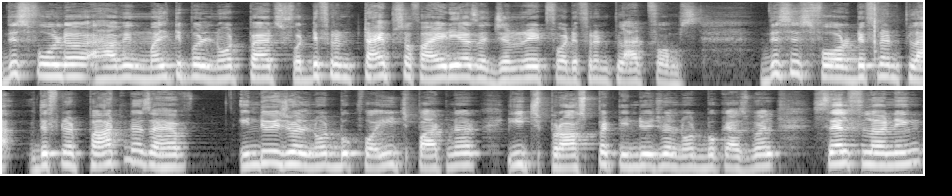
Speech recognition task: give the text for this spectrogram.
this folder having multiple notepads for different types of ideas I generate for different platforms. This is for different different partners. I have individual notebook for each partner, each prospect individual notebook as well. Self-learning,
